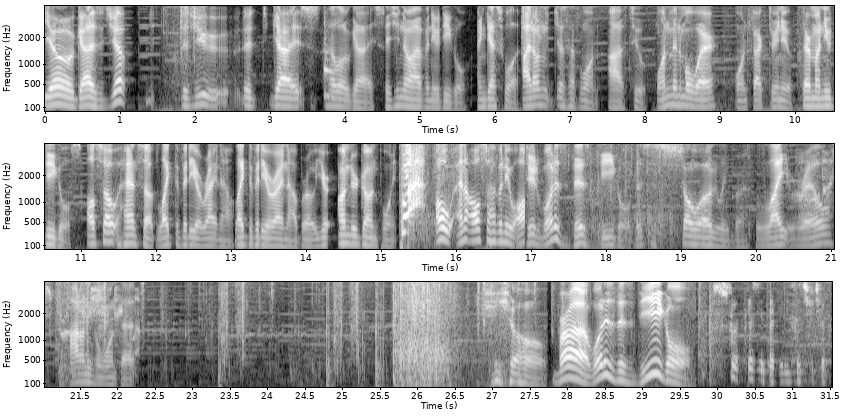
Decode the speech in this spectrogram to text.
Yo, guys, did you have, did you, did, guys, hello guys. Did you know I have a new deagle? And guess what? I don't just have one, I have two. One minimal wear, one factory new. They're my new deagles. Also, hands up, like the video right now. Like the video right now, bro. You're under gunpoint. Bah! Oh, and I also have a new... Dude, what is this deagle? This is so ugly, bro. Light rail? I don't even want that. Yo, bruh, what is this deagle? Что, скажи так, я не хочу чекать.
